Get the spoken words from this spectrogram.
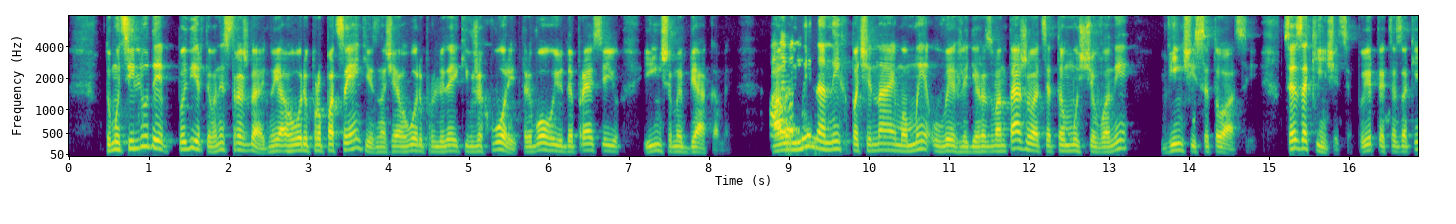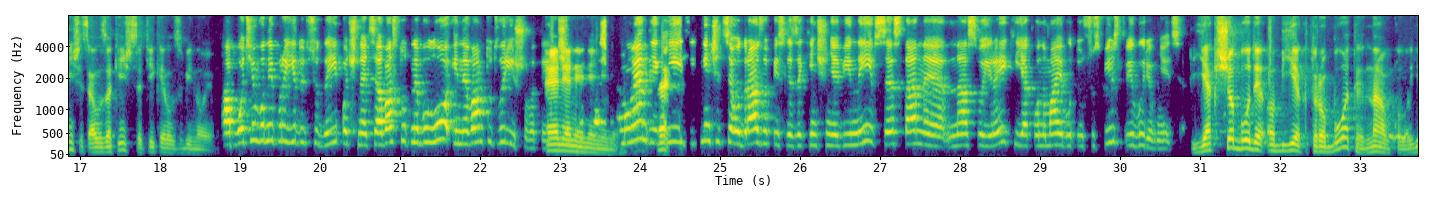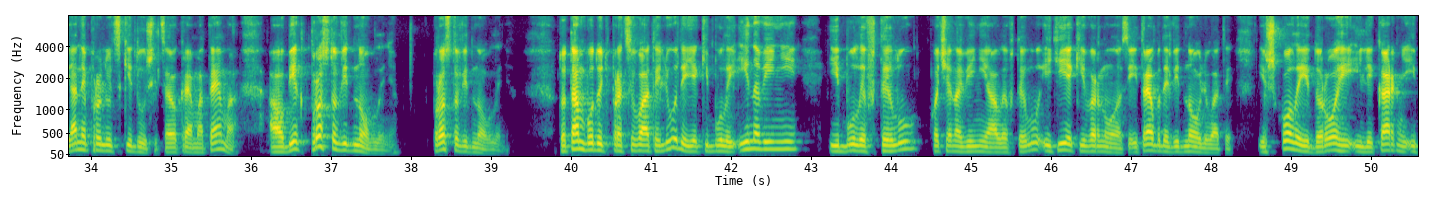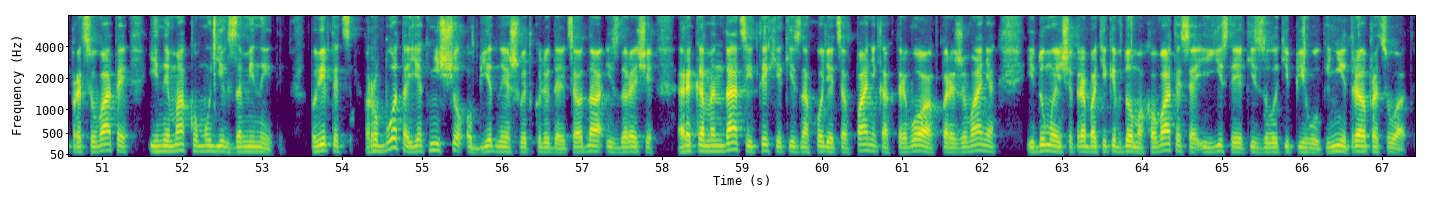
Тому ці люди, повірте, вони страждають. Ну я говорю про пацієнтів, значить я говорю про людей, які вже хворі тривогою, депресією і іншими бяками. Але Але вони- ми на них починаємо. Ми у вигляді розвантажуватися, тому що вони в іншій ситуації. Це закінчиться. Повірте, це закінчиться, але закінчиться тільки з війною. А потім вони приїдуть сюди і почнеться. А вас тут не було і не вам тут вирішувати. Е, ні, ні, ні, ні. момент, який закінчиться одразу після закінчення війни, і все стане на свої рейки, як воно має бути у суспільстві, і вирівнюється. Якщо буде об'єкт роботи навколо, я не про людські душі, це окрема тема, а об'єкт просто відновлення. Просто відновлення. То там будуть працювати люди, які були і на війні, і були в тилу, хоча на війні, але в тилу, і ті, які вернулися. І треба буде відновлювати і школи, і дороги, і лікарні, і працювати, і нема кому їх замінити. Повірте, це робота як ніщо об'єднує швидко людей. Це одна із, до речі, рекомендацій тих, які знаходяться в паніках, тривогах, переживаннях і думають, що треба тільки вдома ховатися і їсти якісь золоті пігулки. Ні, треба працювати.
